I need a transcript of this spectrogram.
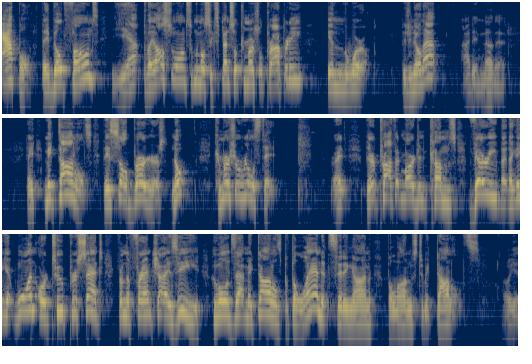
Apple, they built phones? Yeah, but they also own some of the most expensive commercial property in the world. Did you know that? I didn't know that. Okay, McDonald's, they sell burgers. Nope, commercial real estate. Right? Their profit margin comes very like they get 1 or 2% from the franchisee who owns that McDonald's, but the land it's sitting on belongs to McDonald's. Oh yeah.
